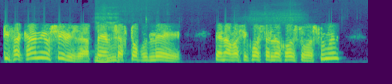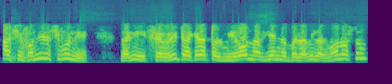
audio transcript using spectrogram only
τι θα κάνει ο ΣΥΡΙΖΑ. Απέναντι σε αυτό που λέει ένα βασικό στέλεχος του, ας πούμε, αν συμφωνεί, δεν συμφωνεί. Δηλαδή, θεωρείτε αρκετά τολμηρό να βγαίνει ο Μπελαβίλας μόνος του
